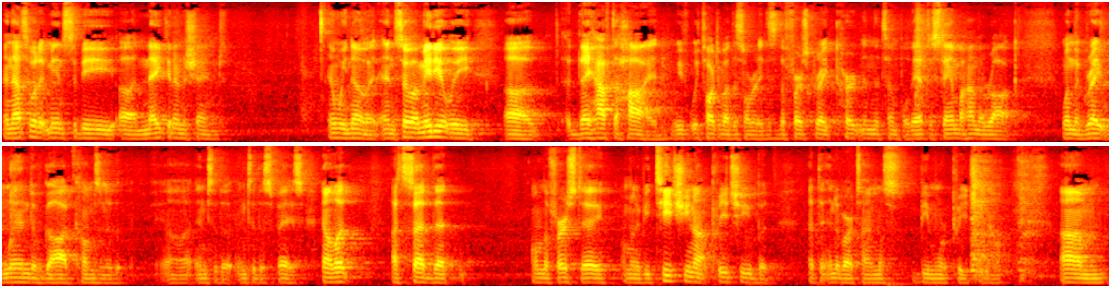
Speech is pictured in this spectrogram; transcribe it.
And that's what it means to be uh, naked and ashamed and we know it. And so immediately uh, they have to hide. We've, we talked about this already. This is the first great curtain in the temple. They have to stand behind the rock when the great wind of God comes into the, uh, into the, into the space. Now, let, I said that on the first day, I'm going to be teachy, not preachy, but at the end of our time, let's be more preachy now. Um,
